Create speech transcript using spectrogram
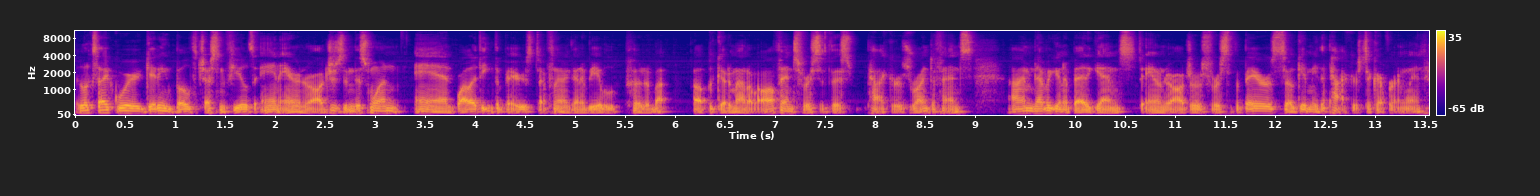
It looks like we're getting both Justin Fields and Aaron Rodgers in this one. And while I think the Bears definitely are going to be able to put up a good amount of offense versus this Packers run defense, I'm never going to bet against Aaron Rodgers versus the Bears. So give me the Packers to cover and win.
